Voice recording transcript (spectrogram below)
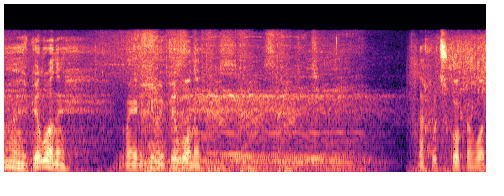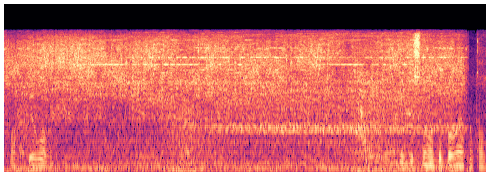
Ой, пилоны. Мои любимые пилоны. Да хоть сколько, вот вот, пилоны. Иди снова добывай потом.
